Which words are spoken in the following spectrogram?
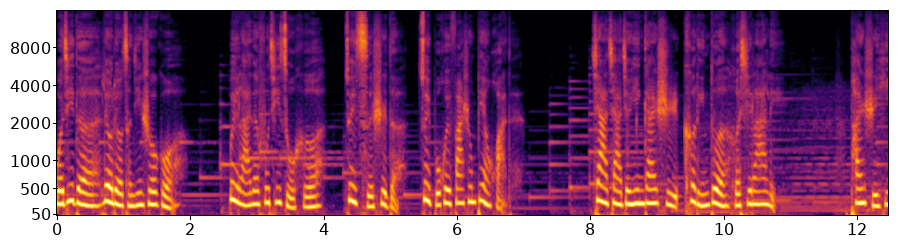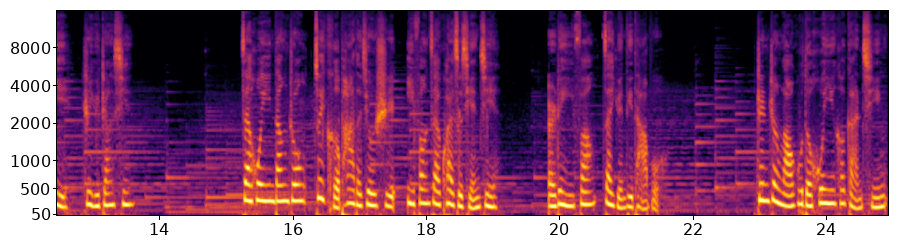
我记得六六曾经说过。未来的夫妻组合最瓷实的、最不会发生变化的，恰恰就应该是克林顿和希拉里，潘石屹至于张欣。在婚姻当中，最可怕的就是一方在快速前进，而另一方在原地踏步。真正牢固的婚姻和感情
